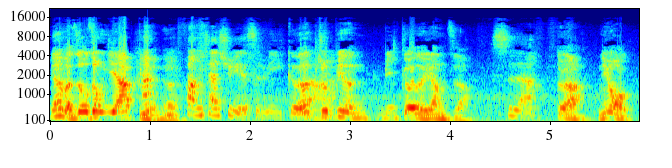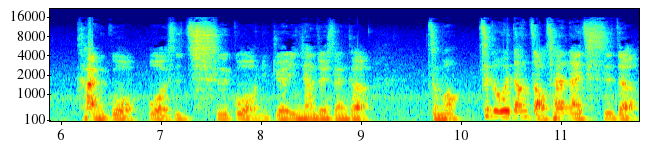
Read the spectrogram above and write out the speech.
因为把肉粽压扁了，放下去也是 V 哥，那就变成 V 哥的样子啊。是啊，对啊，你有看过或者是吃过？你觉得印象最深刻？怎么这个会当早餐来吃的，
